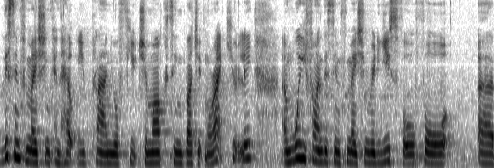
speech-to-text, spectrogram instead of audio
this information can help you plan your future marketing budget more accurately, and we find this information really useful for uh,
